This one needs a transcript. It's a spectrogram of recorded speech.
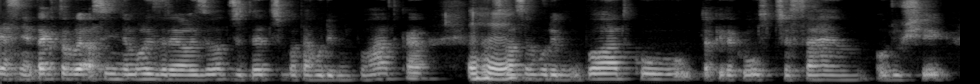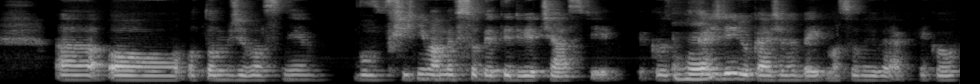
Jasně, tak to by asi nemohli zrealizovat, že to je třeba ta hudební pohádka. Uh-huh. Napsala jsem hudební pohádku, taky takovou s přesahem o duši, a o, o tom, že vlastně všichni máme v sobě ty dvě části. Jako mm-hmm. Každý dokážeme být masový vrak. Jako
